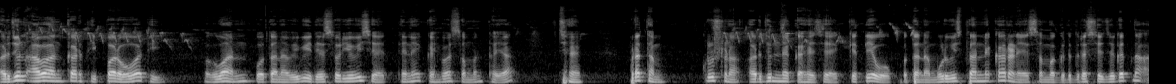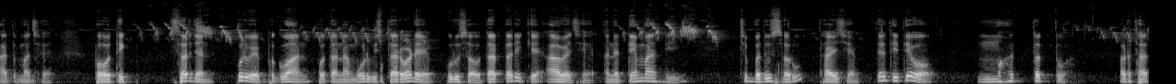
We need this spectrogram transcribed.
અર્જુન આવા અંધકારથી પર હોવાથી ભગવાન પોતાના વિવિધ ઐશ્વર્યો વિશે તેને કહેવા સંમત થયા છે. પ્રથમ કૃષ્ણ અર્જુનને કહે છે કે તેઓ પોતાના મૂળ વિસ્તારને કારણે સમગ્ર દ્રશ્ય જગતના આત્મા છે. ભૌતિક સર્જન પૂર્વે ભગવાન પોતાના મૂળ વિસ્તાર વડે પુરુષ અવતાર તરીકે આવે છે અને તેમાંથી જ બધું શરૂ થાય છે. તેથી તેઓ મહત્તત્વ અર્થાત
